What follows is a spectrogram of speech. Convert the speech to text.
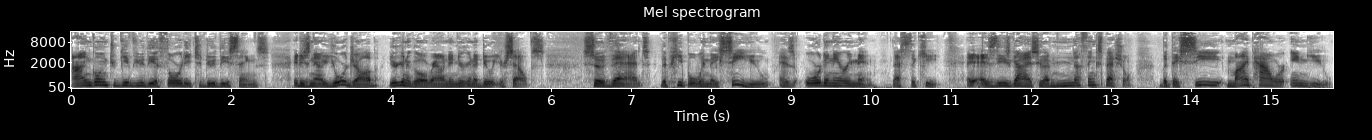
I'm going to give you the authority to do these things. It is now your job. You're going to go around and you're going to do it yourselves." So that the people, when they see you as ordinary men, that's the key. As these guys who have nothing special, but they see my power in you,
